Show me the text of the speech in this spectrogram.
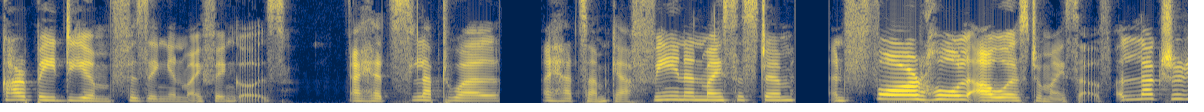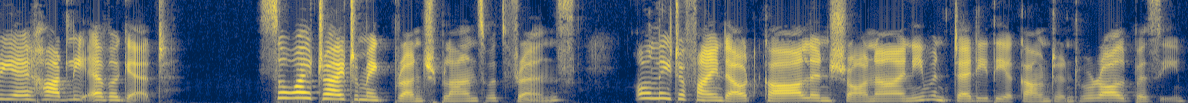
carpe diem fizzing in my fingers. I had slept well, I had some caffeine in my system, and four whole hours to myself, a luxury I hardly ever get. So I tried to make brunch plans with friends, only to find out Carl and Shauna and even Teddy the accountant were all busy.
